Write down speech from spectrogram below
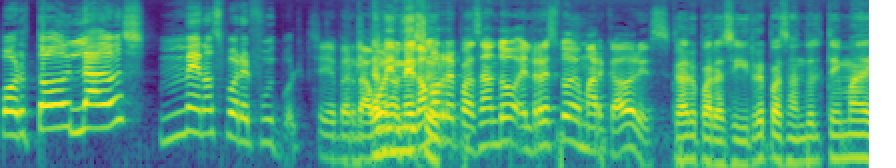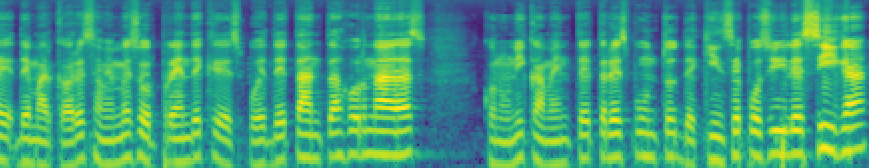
por todos lados, menos por el fútbol. Sí, es verdad. Bueno, me sigamos sor- repasando el resto de marcadores. Claro, para seguir repasando el tema de, de marcadores, también me sorprende que después de tantas jornadas, con únicamente tres puntos de 15 posibles, siga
